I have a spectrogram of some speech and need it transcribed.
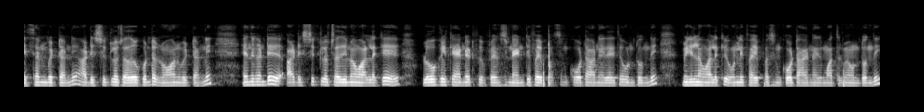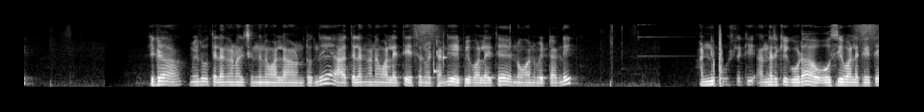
ఎస్ అని పెట్టండి. ఆ డిస్టిక్లో చదువుకుంటే నో అని పెట్టండి. ఎందుకంటే ఆ డిస్టిక్లో చదివిన వాళ్ళకే local candidate preference ninety five percent quota అనేది అయితే ఉంటుంది. మిగిలిన వాళ్ళకి ఓన్లీ ఫైవ్ పర్సెంట్ కోటా అనేది మాత్రమే ఉంటుంది. ఇక్కడ మీరు తెలంగాణకు చెందిన వాళ్ళ ఉంటుంది. ఆ తెలంగాణ వాళ్ళైతే ఎస్ అని పెట్టండి ఏపీ వాళ్ళైతే నో అని పెట్టండి. అన్ని పోస్టులకి అందరికీ కూడా ఓసీ వాళ్ళకైతే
